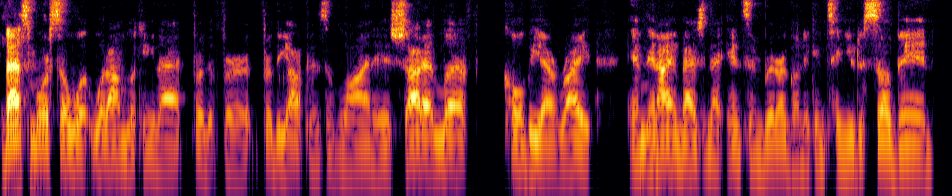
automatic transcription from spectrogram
That's more so what, what I'm looking at for the for for the offensive line is Schott at left, Colby at right, and then mm-hmm. I imagine that Britt are going to continue to sub in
